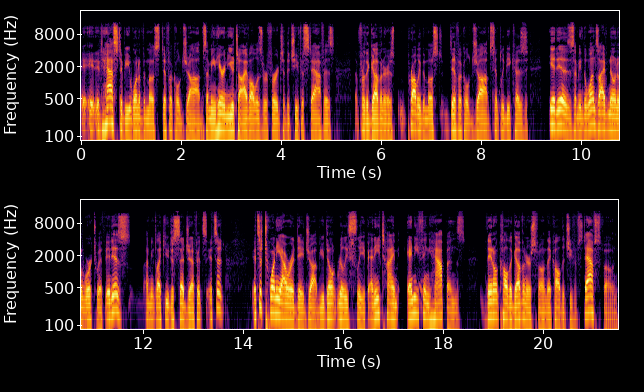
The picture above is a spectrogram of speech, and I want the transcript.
it, it has to be one of the most difficult jobs. I mean, here in Utah, I've always referred to the chief of staff as for the governor is probably the most difficult job simply because it is. I mean, the ones I've known and worked with, it is. I mean, like you just said, Jeff, it's it's a it's a twenty hour a day job. You don't really sleep. Anytime anything happens, they don't call the governor's phone. They call the chief of staff's phone,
